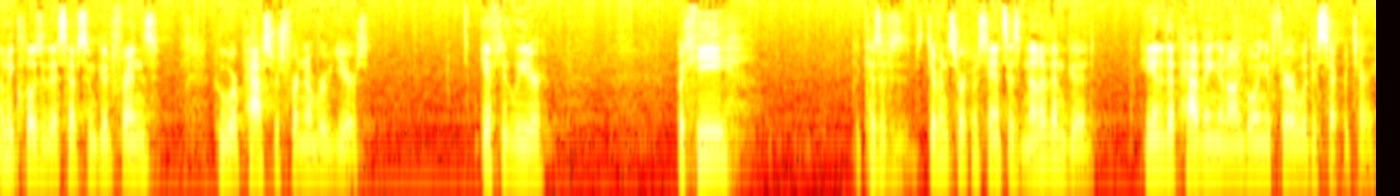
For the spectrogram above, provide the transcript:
Let me close with this. I have some good friends who were pastors for a number of years. Gifted leader, but he, because of different circumstances, none of them good, he ended up having an ongoing affair with his secretary.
